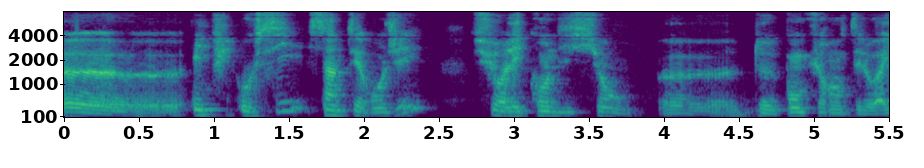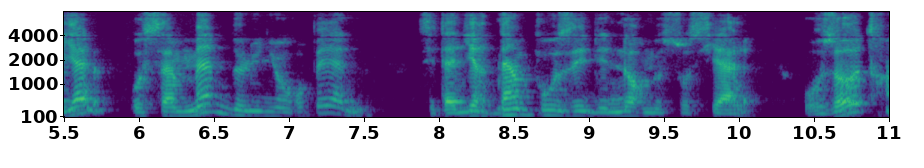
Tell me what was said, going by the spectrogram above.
euh, aussi s'interroger sur les conditions euh, de concurrence déloyale au sein même de l'Union européenne, c'est-à-dire d'imposer des normes sociales aux autres,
